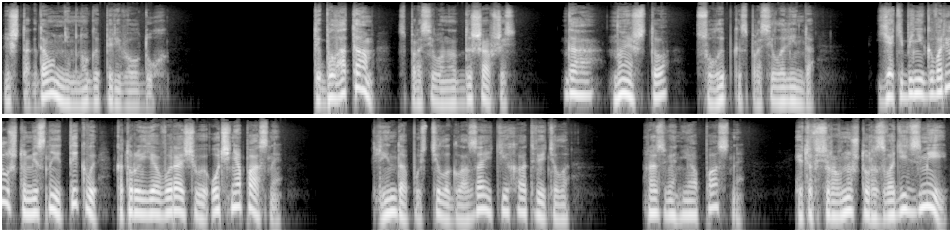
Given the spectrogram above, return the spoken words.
Лишь тогда он немного перевел дух. «Ты была там?» — спросил он, отдышавшись. «Да, ну и что?» — с улыбкой спросила Линда. «Я тебе не говорил, что мясные тыквы, которые я выращиваю, очень опасны?» Линда опустила глаза и тихо ответила. «Разве они опасны? Это все равно, что разводить змей!»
